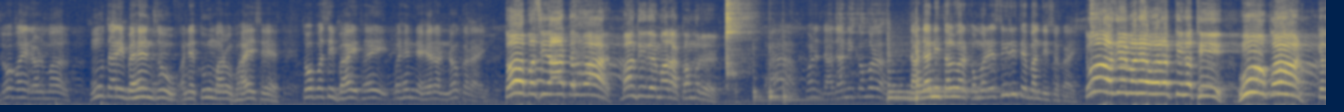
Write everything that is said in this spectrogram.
જો ભાઈ રણમલ હું તારી બહેન છું અને તું મારો ભાઈ છે તો પછી ભાઈ થઈ બહેનને હેરાન ન કરાય. તો પછી આ તલવાર બાંધી દે મારા કમરે. પણ દાદાની કમર દાદાની તલવાર કમરે સી રીતે બાંધી શકાય? તું હજી મને ઓળખતી નથી. હું કોણ કે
